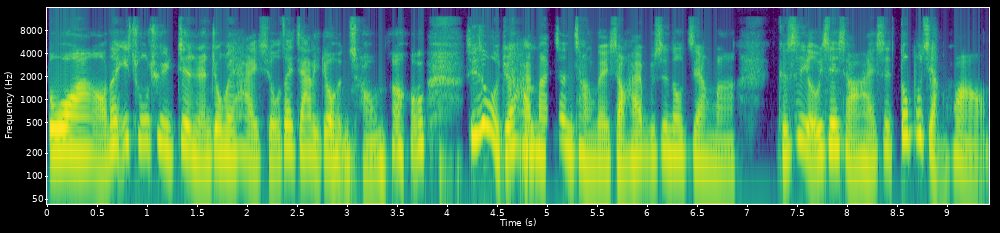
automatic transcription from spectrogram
多啊，哦，那一出去见人就会害羞，在家里就很吵闹。其实我觉得还蛮正常的，小孩不是都这样吗？可是有一些小孩是都不讲话哦。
